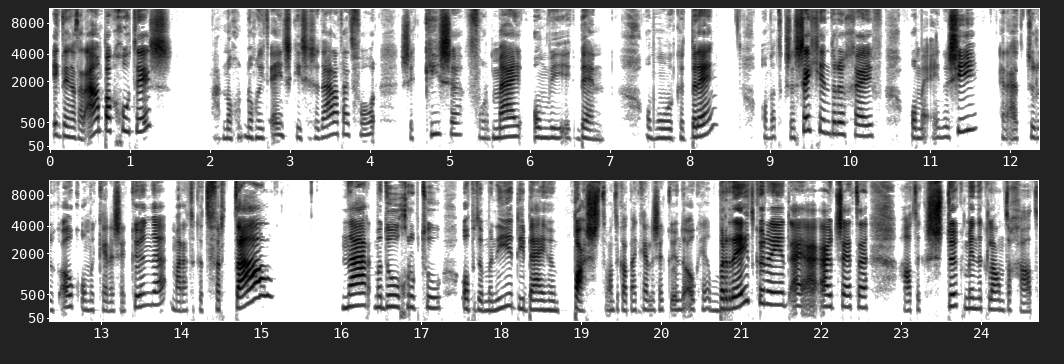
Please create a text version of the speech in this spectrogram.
Ik denk dat haar aanpak goed is. Maar nog, nog niet eens kiezen ze daar altijd voor. Ze kiezen voor mij om wie ik ben. Om hoe ik het breng. Omdat ik ze een setje in de rug geef. Om mijn energie. En natuurlijk ook om mijn kennis en kunde. Maar dat ik het vertaal naar mijn doelgroep toe op de manier die bij hun past. Want ik had mijn kennis en kunde ook heel breed kunnen uitzetten. Had ik een stuk minder klanten gehad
